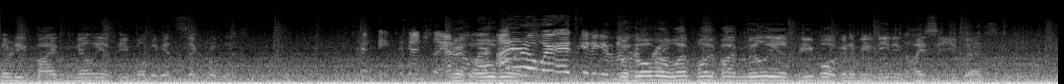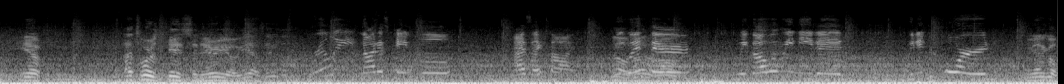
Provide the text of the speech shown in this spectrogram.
35 million people to get sick from this. Could be potentially. I don't know where. I over- don't know where Ed's getting his With numbers over 1.5 million people going to be needing ICU beds. If that's worst case scenario, yes. it- really not as painful as I thought. No, we went there, we got what we needed, we didn't hoard. We gotta go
